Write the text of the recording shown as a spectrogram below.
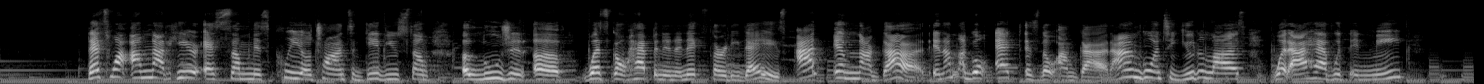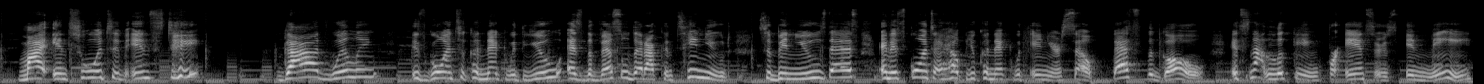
That's why I'm not here as some Miss Cleo trying to give you some illusion of what's going to happen in the next 30 days. I am not God, and I'm not going to act as though I'm God. I'm going to utilize what I have within me my intuitive instinct, God willing, is going to connect with you as the vessel that I've continued to been used as, and it's going to help you connect within yourself. That's the goal. It's not looking for answers in me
